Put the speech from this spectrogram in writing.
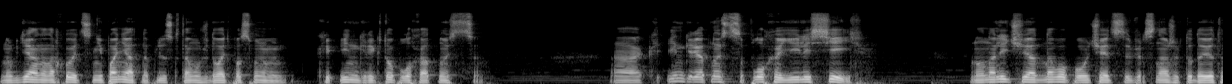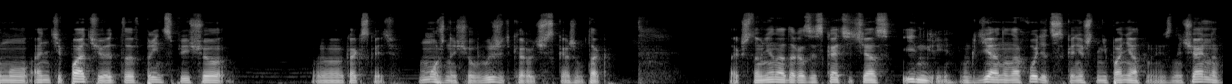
Но где она находится, непонятно. Плюс к тому же, давайте посмотрим, к Ингри кто плохо относится. А, к Ингри относится плохо Елисей. Но наличие одного, получается, персонажа, кто дает ему антипатию, это, в принципе, еще, э, как сказать, можно еще выжить, короче, скажем так. Так что мне надо разыскать сейчас Ингри. Где она находится, конечно, непонятно изначально.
